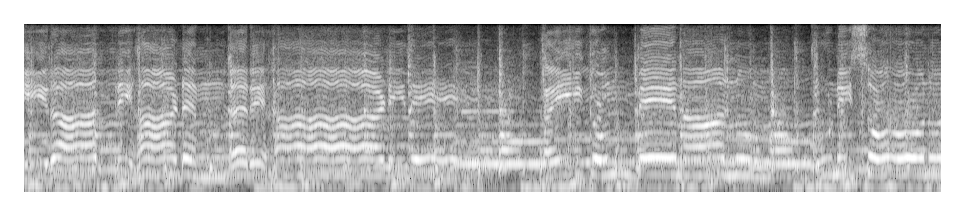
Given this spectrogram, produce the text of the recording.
ಈ ರಾತ್ರಿ ಹಾಡೆಂದರೆ ಹಾಡಿದೆ. ಕೈಗೊಂಬೆ ನಾನು ಕುಣಿಸೋನು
